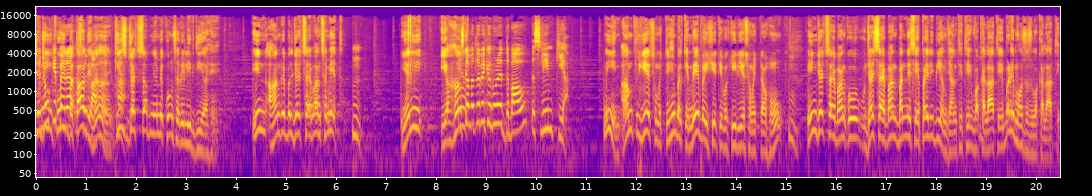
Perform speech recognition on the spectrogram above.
जजों के बता देना किस हाँ। जज साहब ने हमें कौन सा रिलीफ दिया है? इन ऑनरेबल जज साहिबान समेत हम्म। यानी यहाँ इसका मतलब है कि उन्होंने दबाव तस्लीम किया नहीं हम तो ये समझते हैं बल्कि मैं बैसीत वकील ये समझता हूँ हम्म। इन जज साहिबान को जज साहिबान बनने से पहले भी हम जानते थे वकला थे बड़े मोहस वकला थे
